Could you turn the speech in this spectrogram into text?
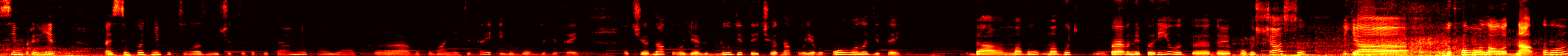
Всім привіт! Сьогодні хотіла озвучити таку тему, як е, виховання дітей і любов до дітей. Чи однаково я люблю дітей, чи однаково я виховувала дітей. Да, мабуть, певний період е, до якогось часу я виховувала однаково,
